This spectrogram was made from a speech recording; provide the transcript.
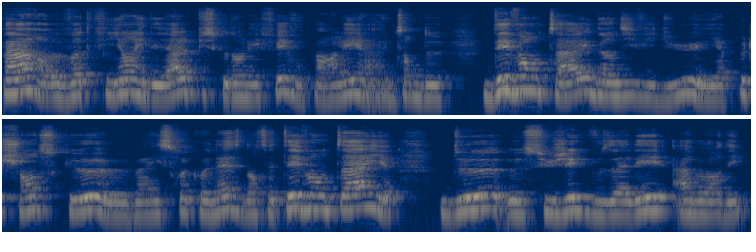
par votre client idéal, puisque dans les faits, vous parlez à une sorte d'éventail d'individus et il y a peu de chances que euh, ben, ils se reconnaissent dans cet éventail de euh, sujets que vous allez aborder.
